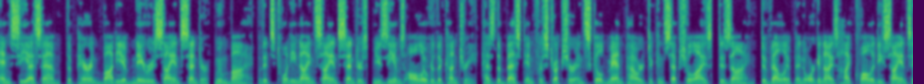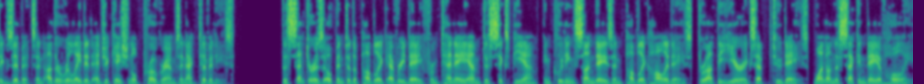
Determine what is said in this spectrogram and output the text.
NCSM, the parent body of Nehru Science Centre, Mumbai, with its 29 science centres, museums all over the country, has the best infrastructure and skilled manpower to conceptualize, design, develop and organize high-quality science exhibits and other related educational programs and activities. The center is open to the public every day from 10 a.m. to 6 p.m., including Sundays and public holidays, throughout the year except two days, one on the second day of Holi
